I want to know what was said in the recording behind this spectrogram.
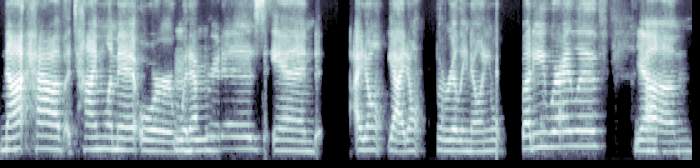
not have a time limit or whatever Mhm. it is. And I don't, yeah, I don't really know anybody where I live Yeah. um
